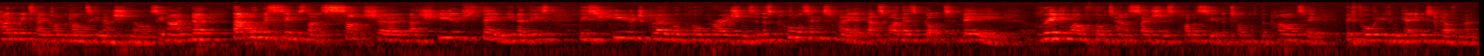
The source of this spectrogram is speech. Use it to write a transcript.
how do we take on the multinationals? You know, I know that always seems like such a, a huge thing, you know, these, these huge global corporations. And as Paul's intimated, that's why there's got to be really well thought out socialist policy at the top of the party before we even get into government.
